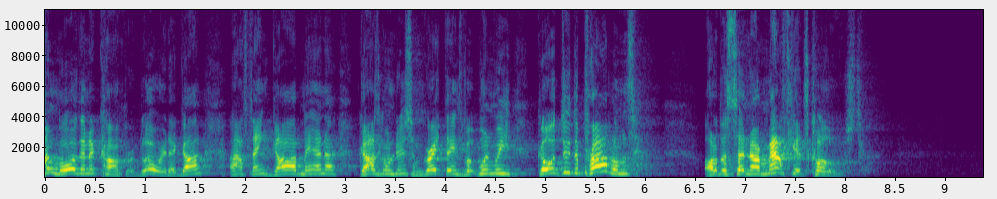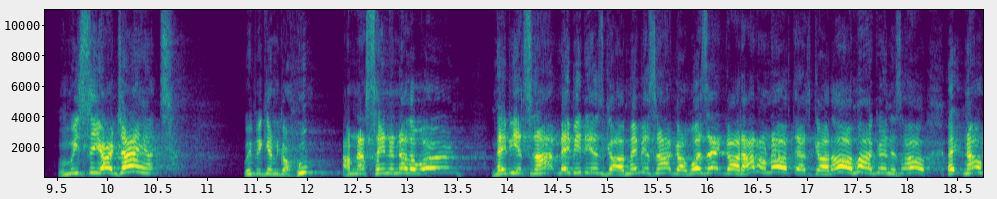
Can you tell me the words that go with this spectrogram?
I'm more than a conqueror. Glory to God. I thank God, man. I, God's going to do some great things. But when we go through the problems, all of a sudden our mouth gets closed. When we see our giants, we begin to go, whoop, I'm not saying another word. Maybe it's not. Maybe it is God. Maybe it's not God. Was that God? I don't know if that's God. Oh, my goodness. Oh, hey, no,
